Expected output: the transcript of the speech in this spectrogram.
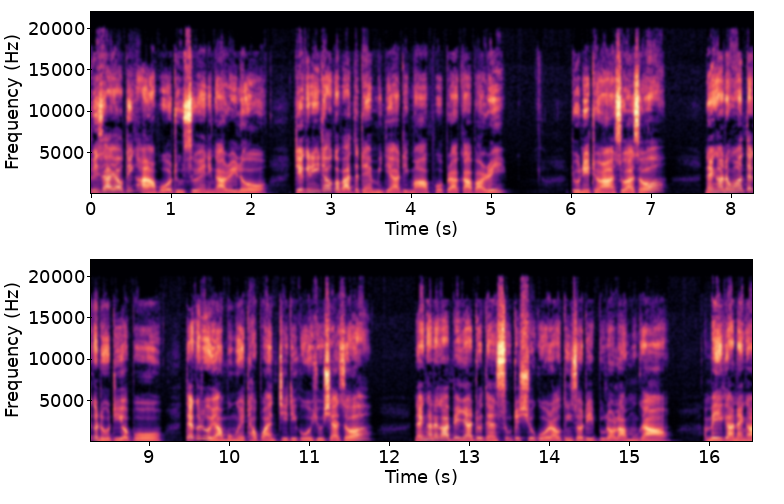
ဗီဇာရောက်သိခါရဖို့အထူးဆွေးနေကြရီလို့ဒီကနေ့ထောက်ကပတ်တဲ့မီဒီယာဒီမှာဖော်ပြကြပါရီဒိုနီထရန်အဆိုအဆိုနိုင်ငံတော်တက္ကသိုလ်တီအပေါ်တက္ကသိုလ်ရမုံငွေထောက်ပံ့ကြည်တီကိုယူရှာစောနိုင်ငံတကာပညာတူတန်စုတရှုကိုရောက်သိစော်တီပူလောက်လာမှုကောင်အမေရိကန်နိုင်ငံ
